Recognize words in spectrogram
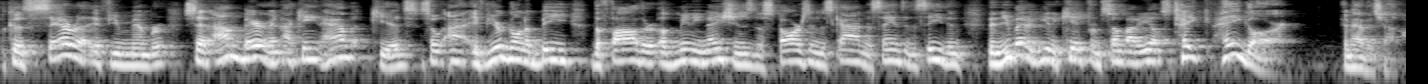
Because Sarah, if you remember, said, I'm barren, I can't have kids. So I, if you're going to be the father of many nations, the stars in the sky and the sands of the sea, then, then you better get a kid from somebody else. Take Hagar and have a child.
